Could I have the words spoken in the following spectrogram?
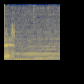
Okay.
